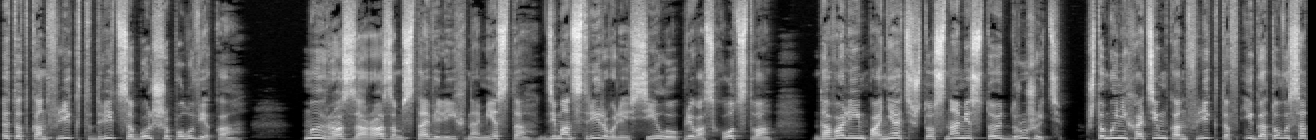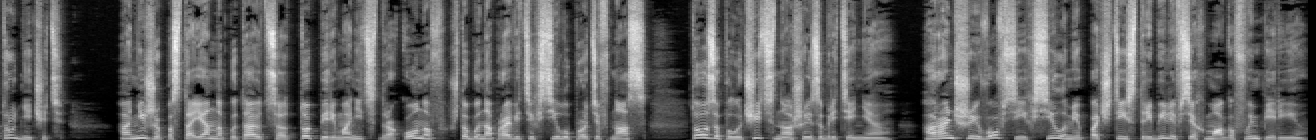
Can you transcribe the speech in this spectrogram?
Этот конфликт длится больше полувека. Мы раз за разом ставили их на место, демонстрировали силу, превосходство, давали им понять, что с нами стоит дружить, что мы не хотим конфликтов и готовы сотрудничать. Они же постоянно пытаются то переманить драконов, чтобы направить их силу против нас, то заполучить наши изобретения. А раньше и вовсе их силами почти истребили всех магов в Империи.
